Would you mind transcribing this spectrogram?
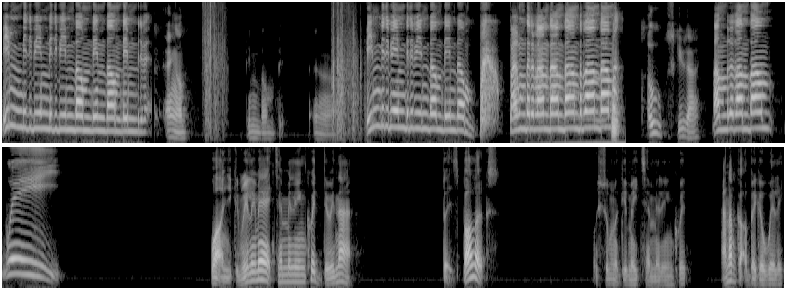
Bim bidi bim bidi bim bom bim bom bim bidi Hang on. Bim bom bim. Uh, bim bidi bim bidi bim bom bim bom. Bum bidi bum bum bum bum bum. oh, excuse me. Bum bidi bum bum. wee. What, and you can really make 10 million quid doing that? But it's bollocks. Wish someone would give me 10 million quid. And I've got a bigger willy.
